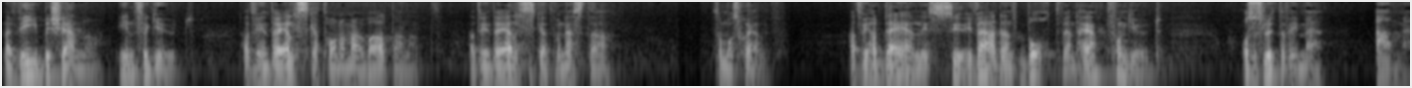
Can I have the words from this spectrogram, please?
När vi bekänner inför Gud att vi inte har älskat honom över allt annat. Att vi inte har älskat vår nästa som oss själv. Att vi har del i, i världens bortvändhet från Gud. Och så slutar vi med Amen.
